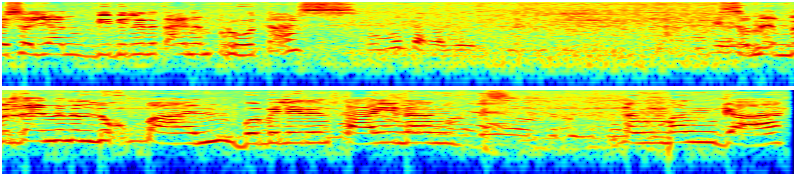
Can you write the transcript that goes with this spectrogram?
Okay, so yan, bibili na tayo ng prutas. Pumunta ka doon. So, may bumili tayo na ng lukban, bumili rin tayo ng, ng mangga.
